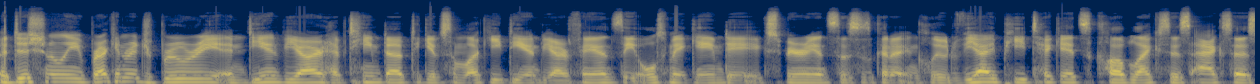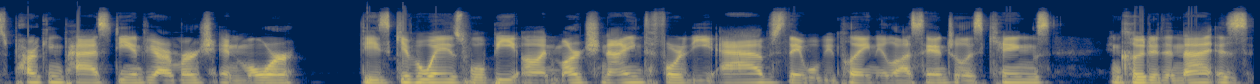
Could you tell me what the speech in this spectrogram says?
Additionally, Breckenridge Brewery and DNVR have teamed up to give some lucky DNVR fans the ultimate game day experience. This is going to include VIP tickets, Club Lexus access, parking pass, DNVR merch, and more. These giveaways will be on March 9th for the Avs. They will be playing the Los Angeles Kings. Included in that is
